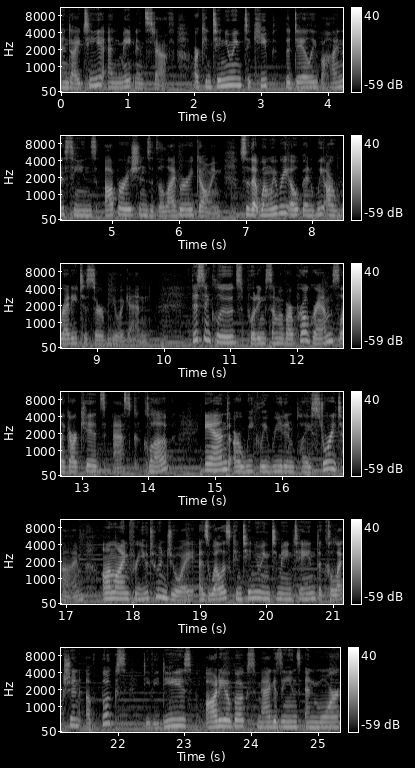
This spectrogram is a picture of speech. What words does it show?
and IT and maintenance staff are continuing to keep the daily behind the scenes operations of the library going so that when we reopen, we are ready to serve you again. This includes putting some of our programs, like our Kids Ask Club and our weekly read and play story time online for you to enjoy, as well as continuing to maintain the collection of books, DVDs, audiobooks, magazines, and more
